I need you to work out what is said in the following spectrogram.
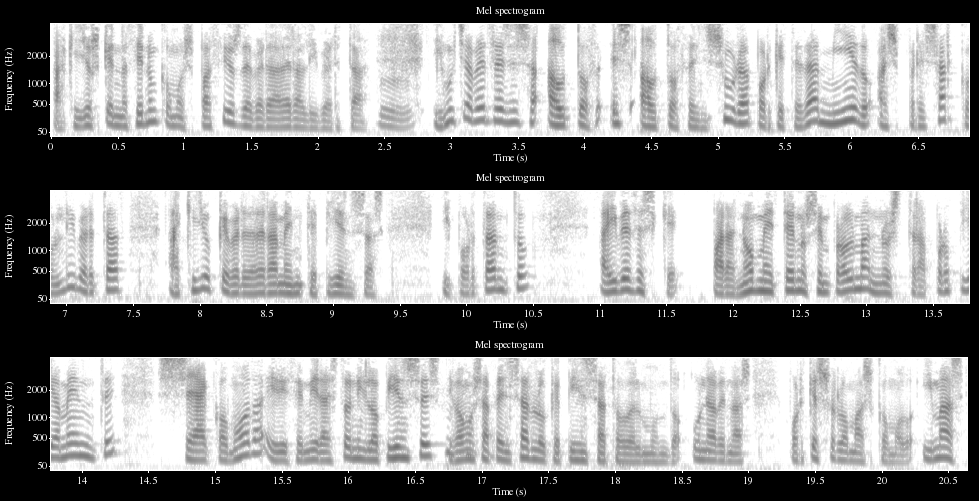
Aquellos que nacieron como espacios de verdadera libertad. Mm. Y muchas veces esa auto, es autocensura porque te da miedo a expresar con libertad aquello que verdaderamente piensas. Y por tanto, hay veces que para no meternos en problemas, nuestra propia mente se acomoda y dice, mira, esto ni lo pienses y vamos a pensar lo que piensa todo el mundo, una vez más, porque eso es lo más cómodo. Y más,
